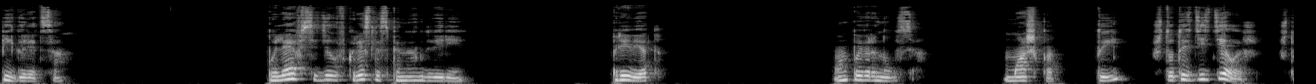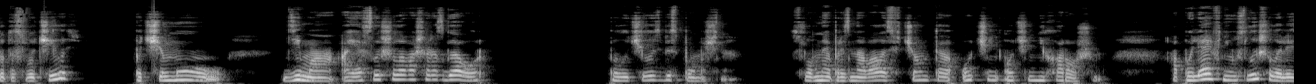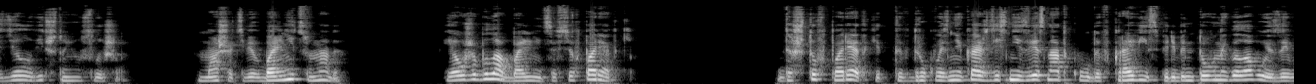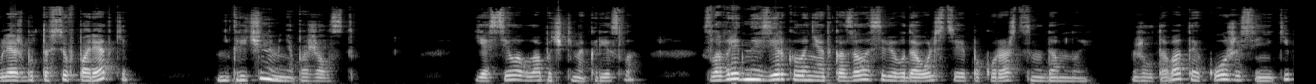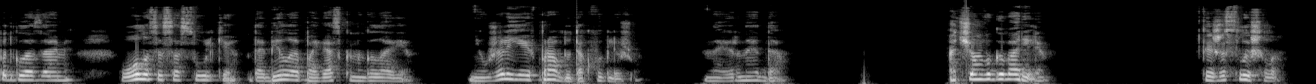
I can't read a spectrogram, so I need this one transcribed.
Пигалица. Пыляев сидел в кресле спиной к двери. «Привет». Он повернулся. «Машка, ты? Что ты здесь делаешь? Что-то случилось? Почему...» «Дима, а я слышала ваш разговор». Получилось беспомощно. Словно я признавалась в чем-то очень-очень нехорошем. А Пыляев не услышал или сделал вид, что не услышал. «Маша, тебе в больницу надо». «Я уже была в больнице, все в порядке». «Да что в порядке? Ты вдруг возникаешь здесь неизвестно откуда, в крови, с перебинтованной головой и заявляешь, будто все в порядке? Не кричи на меня, пожалуйста». Я села в лапочки на кресло. Зловредное зеркало не отказало себе в удовольствии покуражиться надо мной. Желтоватая кожа, синяки под глазами, волосы сосульки, да белая повязка на голове. Неужели я и вправду так выгляжу? Наверное, да. «О чем вы говорили?» «Ты же слышала!»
